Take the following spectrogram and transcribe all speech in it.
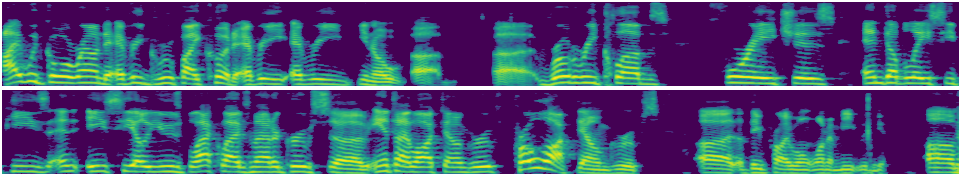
I would go around to every group I could, every, every, you know, uh, uh, Rotary clubs, 4-H's, NAACPs, and ACLUs, Black Lives Matter groups, uh, anti-lockdown groups, pro-lockdown groups. Uh, they probably won't want to meet with you um,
